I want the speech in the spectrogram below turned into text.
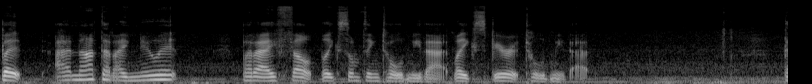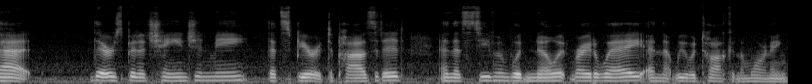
But I, not that I knew it, but I felt like something told me that. Like spirit told me that. That there's been a change in me that spirit deposited and that Steven would know it right away and that we would talk in the morning.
